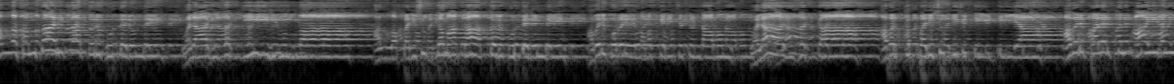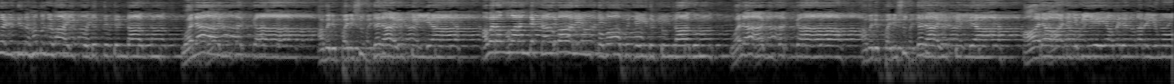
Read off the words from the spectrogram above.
അല്ല സംസാരിക്കാത്ത ഒരു കൂട്ടരുണ്ട് അല്ല പരിശുദ്ധമാക്കാത്ത ഒരു കൂട്ടരുണ്ട്. അവർ കുറെ നമസ്കരിച്ചിട്ടുണ്ടാവും. അവർക്ക് പരിശുദ്ധി കിട്ടിയിട്ടില്ല. അവർ പലർക്കും ആയിരങ്ങൾ ദിർഹമുകളായി കൊടുത്തിട്ടുണ്ടാകും. അവർ പരിശുദ്ധരായിട്ടില്ല. അവരല്ലാന്റെ കവാലയം തവാഫ് ചെയ്തിട്ടുണ്ടാകും. വലാ യുസക്ക. അവർ പരിശുദ്ധരായിട്ടില്ല. ആരാണ് നബിയെ അവരെന്നറിയുമോ?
